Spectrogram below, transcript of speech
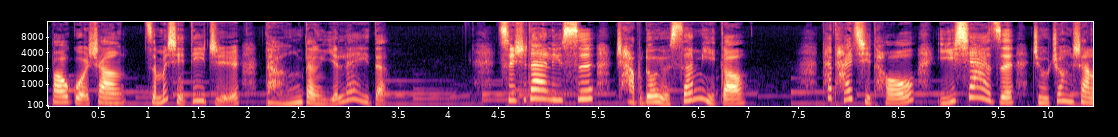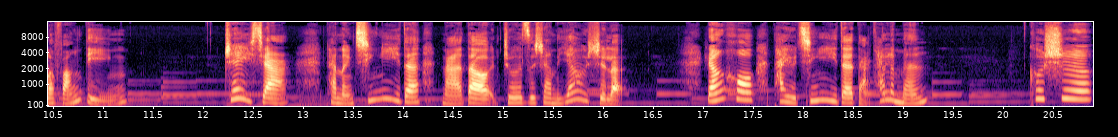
包裹上怎么写地址等等一类的。此时的爱丽丝差不多有三米高，她抬起头，一下子就撞上了房顶。这下他能轻易地拿到桌子上的钥匙了，然后他又轻易地打开了门。可是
